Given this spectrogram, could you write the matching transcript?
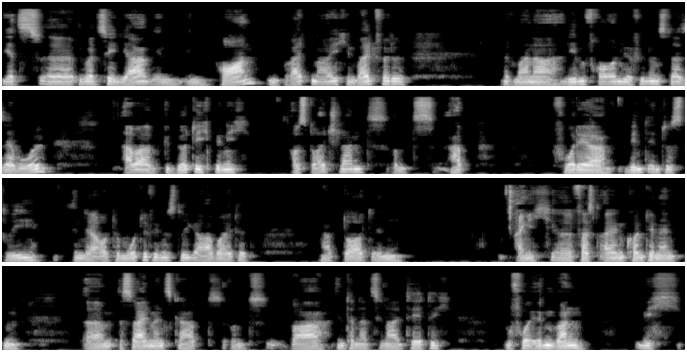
jetzt äh, über zehn Jahren in, in Horn, in Breiteneich, im Waldviertel mit meiner lieben Frau und wir fühlen uns da sehr wohl. Aber gebürtig bin ich aus Deutschland und habe vor der Windindustrie in der Automotive-Industrie gearbeitet habe dort in eigentlich äh, fast allen Kontinenten ähm, Assignments gehabt und war international tätig, bevor irgendwann mich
